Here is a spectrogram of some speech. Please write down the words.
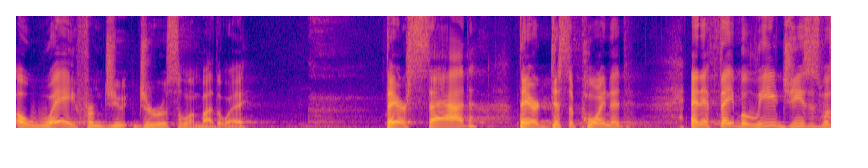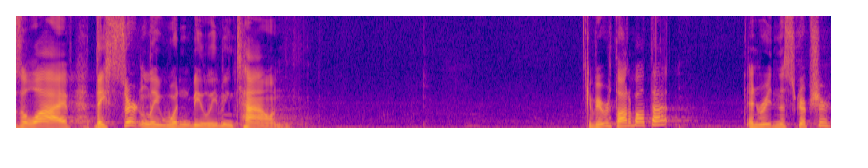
away from Ju- Jerusalem, by the way. They are sad, they are disappointed, and if they believed Jesus was alive, they certainly wouldn't be leaving town. Have you ever thought about that in reading the scripture?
